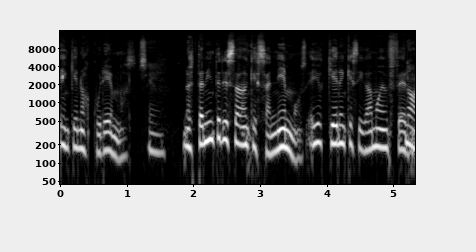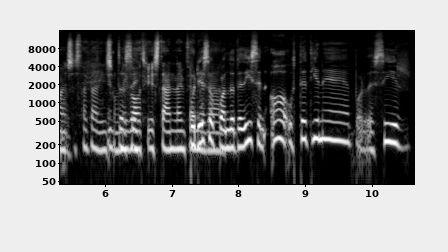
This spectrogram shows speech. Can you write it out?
en que nos curemos, Sí. no están interesados en que sanemos, ellos quieren que sigamos enfermos. No, eso está clarísimo. Entonces, el negocio está en la Por eso cuando te dicen, oh, usted tiene, por decir,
